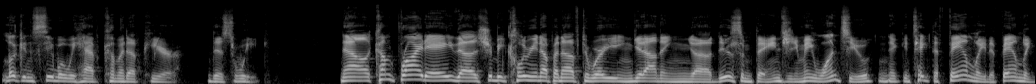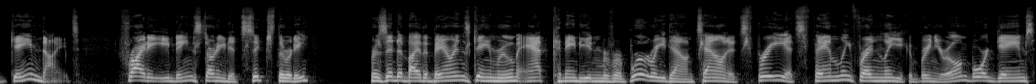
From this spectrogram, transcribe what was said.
look and see what we have coming up here this week. Now, come Friday, uh, should be clearing up enough to where you can get out and uh, do some things. You may want to. And you can take the family to family game night Friday evening, starting at 6:30. Presented by the Barons Game Room at Canadian River Brewery downtown. It's free. It's family friendly. You can bring your own board games.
